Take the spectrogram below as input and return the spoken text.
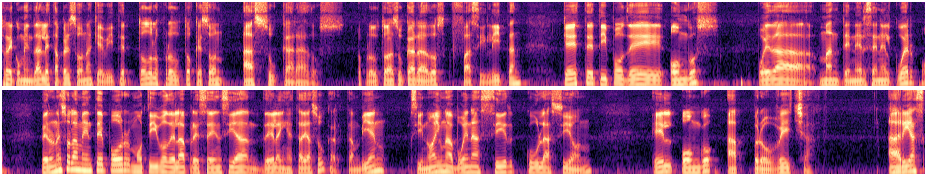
recomendarle a esta persona que evite todos los productos que son azucarados. Los productos azucarados facilitan que este tipo de hongos pueda mantenerse en el cuerpo. Pero no es solamente por motivo de la presencia de la ingesta de azúcar. También si no hay una buena circulación, el hongo aprovecha áreas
